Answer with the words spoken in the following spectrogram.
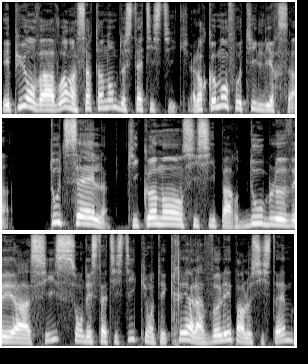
Et puis, on va avoir un certain nombre de statistiques. Alors, comment faut-il lire ça? Toutes celles qui commencent ici par WA6 sont des statistiques qui ont été créées à la volée par le système,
